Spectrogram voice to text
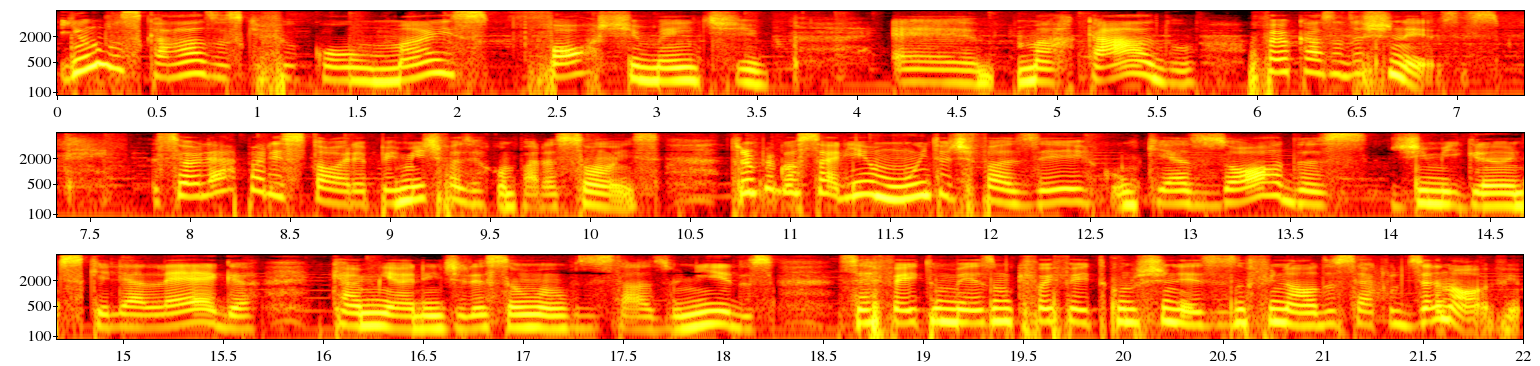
E um dos casos que ficou mais fortemente é, marcado foi o caso dos chineses. Se olhar para a história permite fazer comparações, Trump gostaria muito de fazer com que as hordas de imigrantes que ele alega caminharem em direção aos Estados Unidos ser feito o mesmo que foi feito com os chineses no final do século XIX.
